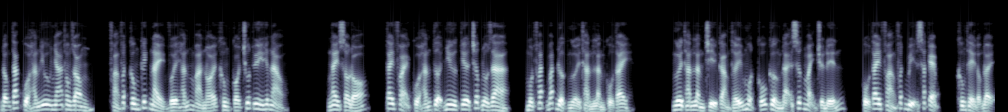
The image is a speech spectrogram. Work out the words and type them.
Động tác của hắn ưu nhã thong dong, phản phất công kích này với hắn mà nói không có chút uy hiếp nào. Ngay sau đó, tay phải của hắn tựa như tia chớp lô ra một phát bắt được người thằn lằn cổ tay. Người thằn lằn chỉ cảm thấy một cỗ cường đại sức mạnh chuyển đến, cổ tay phảng phất bị sắc kẹp, không thể động đậy.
